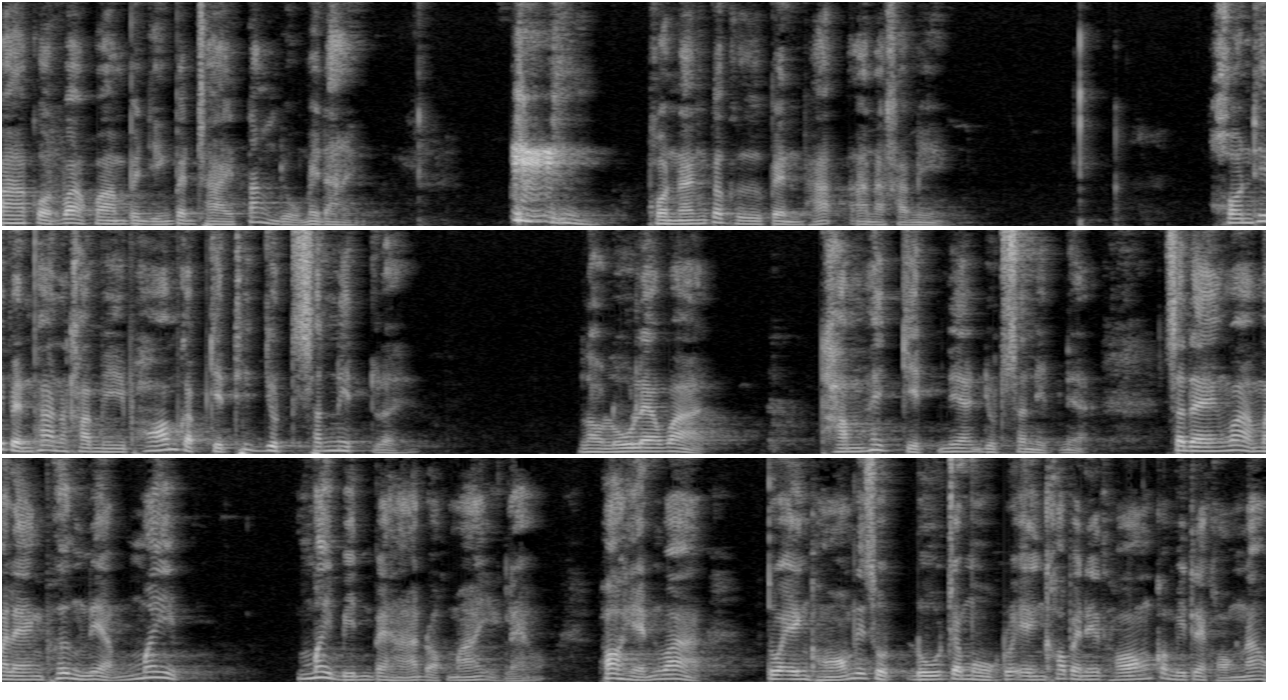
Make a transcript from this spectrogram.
ปรากฏว่าความเป็นหญิงเป็นชายตั้งอยู่ไม่ได้ คนนั้นก็คือเป็นพระอนาคามี คนที่เป็นพระอนาคามีพร้อมกับจิตที่หยุดสนิทเลย เรารู้แล้วว่าทำให้จิตเนี่ยหยุดสนิทเนี่ยแสดงว่าแมลงพึ่งเนี่ยไม่ไม่บินไปหาดอกไม้อีกแล้ว เพราะเห็นว่าตัวเองหอมที่สุดดูจมูกตัวเองเข้าไปในท้องก็มีแต่ของเน่า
